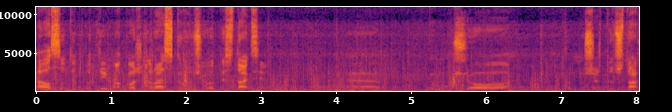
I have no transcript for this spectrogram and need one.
Галсу тут потрібно кожен раз скручувати стаксель. Е, тому що. Тому що тут штах.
